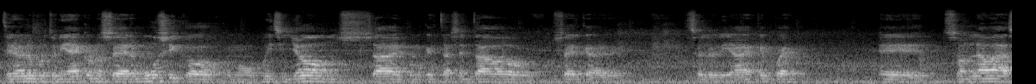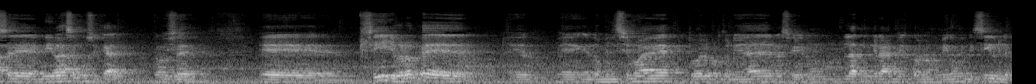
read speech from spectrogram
he tenido la oportunidad de conocer músicos como Quincy Jones, ¿sabes? Como que estar sentado cerca de celebridades que pues eh, son la base, mi base musical. Entonces, eh, sí, yo creo que eh, en el 2019 tuve la oportunidad de recibir un Latin Grammy con Los Amigos Invisibles,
